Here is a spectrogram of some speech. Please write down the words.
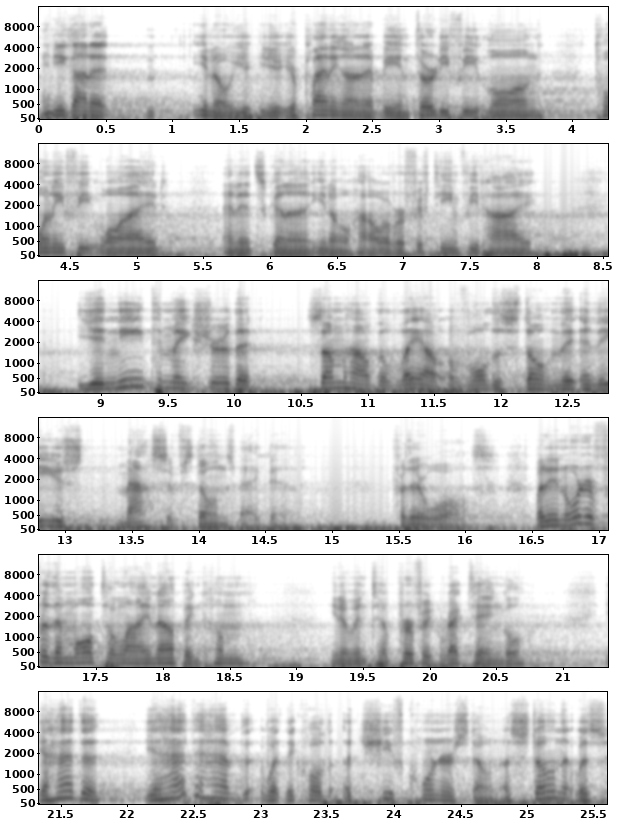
and you got it you know, you, are planning on it being 30 feet long, 20 feet wide, and it's to, you know, however, 15 feet high. You need to make sure that somehow the layout of all the stone, they, and they used massive stones back then for their walls. But in order for them all to line up and come, you know, into a perfect rectangle, you had to you had to have the, what they called a chief cornerstone, a stone that was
